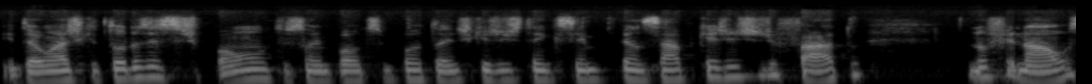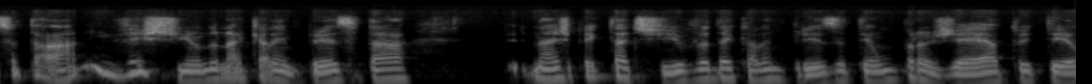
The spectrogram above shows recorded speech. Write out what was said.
Então, eu acho que todos esses pontos são pontos importantes que a gente tem que sempre pensar, porque a gente, de fato, no final, você está investindo naquela empresa, você está na expectativa daquela empresa ter um projeto e ter,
